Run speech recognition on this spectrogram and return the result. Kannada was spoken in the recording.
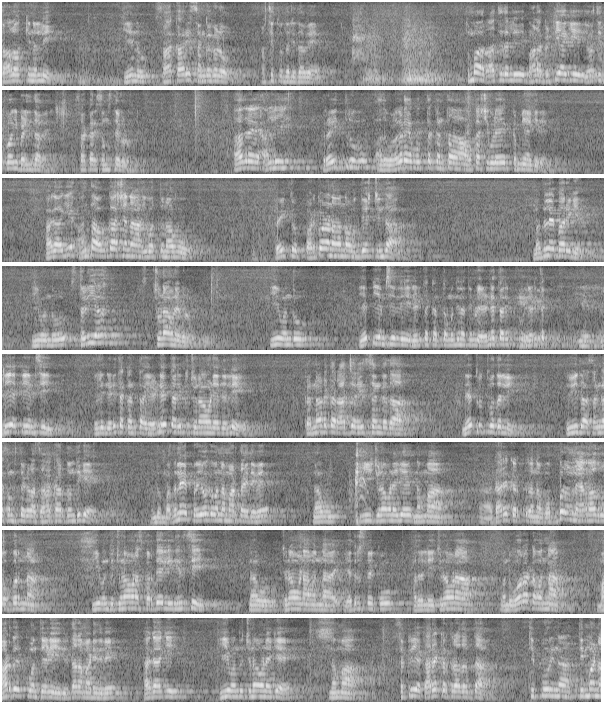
ತಾಲೂಕಿನಲ್ಲಿ ಏನು ಸಹಕಾರಿ ಸಂಘಗಳು ಅಸ್ತಿತ್ವದಲ್ಲಿದ್ದಾವೆ? ತುಂಬ ರಾಜ್ಯದಲ್ಲಿ ಬಹಳ ಗಟ್ಟಿಯಾಗಿ ವ್ಯವಸ್ಥಿತವಾಗಿ ಬೆಳೆದಿದ್ದಾವೆ ಸಹಕಾರಿ ಸಂಸ್ಥೆಗಳು. ಆದರೆ ಅಲ್ಲಿ ರೈತರು ಅದು ಒಳಗಡೆ ಹೋಗ್ತಕ್ಕಂಥ ಅವಕಾಶಗಳೇ ಕಮ್ಮಿಯಾಗಿದೆ ಹಾಗಾಗಿ ಅಂಥ ಅವಕಾಶನ ಇವತ್ತು ನಾವು ರೈತರು ಪಡ್ಕೊಳ್ಳೋಣ ಅನ್ನೋ ಉದ್ದೇಶದಿಂದ ಮೊದಲನೇ ಬಾರಿಗೆ ಈ ಒಂದು ಸ್ಥಳೀಯ ಚುನಾವಣೆಗಳು. ಈ ಒಂದು ಎ ಪಿ ಎಂ ಸಿಯಲ್ಲಿ ನಡೀತಕ್ಕಂಥ ಮುಂದಿನ ತಿಂಗಳು ಎರಡನೇ ತಾರೀಕು ನಡೀತಕ್ಕ T A P M C ಇಲ್ಲಿ ನಡೀತಕ್ಕಂಥ ಎರಡನೇ ತಾರೀಕು ಚುನಾವಣೆಯಲ್ಲಿ ಕರ್ನಾಟಕ ರಾಜ್ಯ ರೈತ ಸಂಘದ ನೇತೃತ್ವದಲ್ಲಿ ವಿವಿಧ ಸಂಘ ಸಂಸ್ಥೆಗಳ ಸಹಕಾರದೊಂದಿಗೆ ಒಂದು ಮೊದಲನೇ ಪ್ರಯೋಗವನ್ನು ಮಾಡ್ತಾ ಇದ್ದೇವೆ. ನಾವು ಈ ಚುನಾವಣೆಗೆ ನಮ್ಮ ಕಾರ್ಯಕರ್ತರನ್ನು ಒಬ್ಬರನ್ನು, ಯಾರನ್ನಾದರೂ ಒಬ್ಬರನ್ನ ಈ ಒಂದು ಚುನಾವಣಾ ಸ್ಪರ್ಧೆಯಲ್ಲಿ ನಿಲ್ಲಿಸಿ ನಾವು ಚುನಾವಣಾವನ್ನು ಎದುರಿಸಬೇಕು, ಅದರಲ್ಲಿ ಚುನಾವಣಾ ಒಂದು ಹೋರಾಟವನ್ನು ಮಾಡಬೇಕು ಅಂತೇಳಿ ನಿರ್ಧಾರ ಮಾಡಿದ್ದೀವಿ ಹಾಗಾಗಿ ಈ ಒಂದು ಚುನಾವಣೆಗೆ ನಮ್ಮ ಸಕ್ರಿಯ ಕಾರ್ಯಕರ್ತರಾದಂಥ ತಿಪ್ಪೂರಿನ ತಿಮ್ಮಣ್ಣ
